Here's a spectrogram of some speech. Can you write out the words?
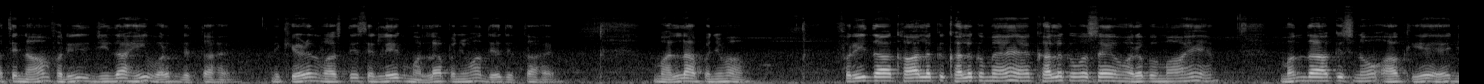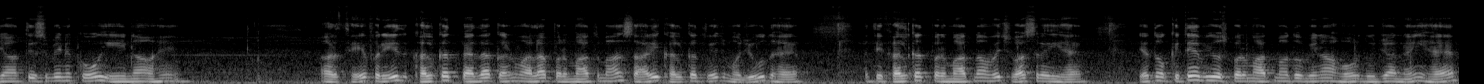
ਅਤੇ ਨਾਮ ਫਰੀਦ ਜੀ ਦਾ ਹੀ ਵਰਤ ਦਿੱਤਾ ਹੈ। ਨਿਖੇੜਨ ਵਾਸਤੇ ਸਿਰਲੇਖ ਮਹੱਲਾ ਪੰਜਵਾਂ ਦੇ ਦਿੱਤਾ ਹੈ। ਮਹੱਲਾ ਪੰਜਵਾਂ, ਫਰੀਦਾ ਖਾਲਕ ਖਲਕ ਮੈਂ ਖਲਕ ਵਸੈ ਰਬ ਮਾਹੇ ਮੰਦਾ ਕਿਸਨੋ ਆਖੀਏ ਜਾਂ ਤਿਸ ਬਿਨ ਕੋਈ ਨਾ ਹੈ ਅਰਥੇ, ਫਰੀਦ ਖਲਕਤ ਪੈਦਾ ਕਰਨ ਵਾਲਾ ਪਰਮਾਤਮਾ ਸਾਰੀ ਖਲਕਤ ਵਿੱਚ ਮੌਜੂਦ ਹੈ ਅਤੇ ਖਲਕਤ ਪਰਮਾਤਮਾ ਵਿੱਚ ਵਸ ਰਹੀ ਹੈ। ਜਦੋਂ ਕਿਤੇ ਵੀ ਉਸ ਪਰਮਾਤਮਾ ਤੋਂ ਬਿਨਾ ਹੋਰ ਦੂਜਾ ਨਹੀਂ ਹੈ,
